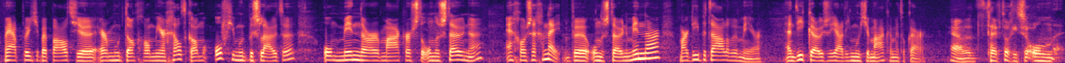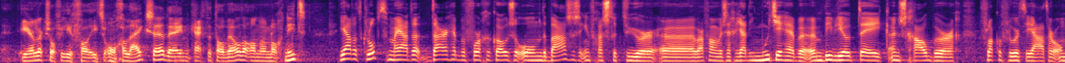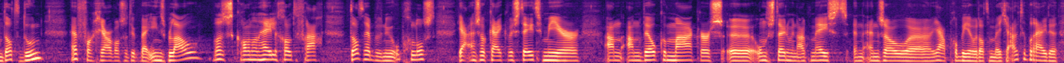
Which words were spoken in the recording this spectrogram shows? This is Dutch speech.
Maar ja, puntje bij paaltje, er moet dan gewoon meer geld komen. Of je moet besluiten om minder makers te ondersteunen. En gewoon zeggen, nee, we ondersteunen minder, maar die betalen we meer. En die keuze, ja, die moet je maken met elkaar. Ja, het heeft toch iets oneerlijks of in ieder geval iets ongelijks. Hè? De een krijgt het al wel, de ander nog niet. Ja, dat klopt. Maar ja, daar hebben we voor gekozen om de basisinfrastructuur, uh, waarvan we zeggen, ja, die moet je hebben. Een bibliotheek, een schouwburg, vlakkenvloertheater, om dat te doen. Hè, vorig jaar was het natuurlijk bij Eens Blauw, was kwam een hele grote vraag. Dat hebben we nu opgelost. Ja, en zo kijken we steeds meer aan, aan welke makers uh, ondersteunen we nou het meest. En, en zo uh, ja, proberen we dat een beetje uit te breiden.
